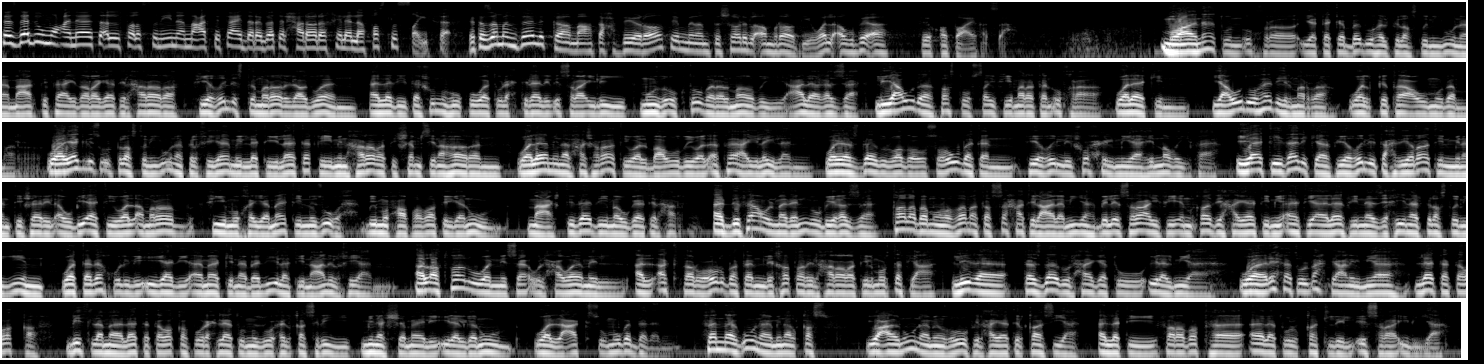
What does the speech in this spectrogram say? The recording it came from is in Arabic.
تزداد معاناة الفلسطينيين مع ارتفاع درجات الحرارة خلال فصل الصيف. يتزامن ذلك مع تحذيرات من انتشار الأمراض والأوبئة في قطاع غزة. معاناة أخرى يتكبدها الفلسطينيون مع ارتفاع درجات الحرارة في ظل استمرار العدوان الذي تشنه قوات الاحتلال الإسرائيلي منذ أكتوبر الماضي على غزة ليعود فصل الصيف مرة أخرى. ولكن يعود هذه المرة والقطاع مدمر. ويجلس الفلسطينيون في الخيام التي لا تقي من حرارة الشمس نهارا ولا من الحشرات والبعوض والأفاعي ليلا ويزداد الوضع صعوبة في ظل شح المياه النظيفة. يأتي ذلك في ظل تحذيرات من انتشار الأوبئة والأمراض في مخيمات النزوح بمحافظات الجنوب مع اشتداد موجات الحر. الدفاع المدني بغزة طالب منظمة الصحة العالمية بالإسراع في إنقاذ حياة مئات آلاف النازحين الفلسطينيين والتدخل لإيجاد أماكن بديلة عن الخيام. الأطفال والنساء الحوامل الأكثر عرضة لخطر الحرارة المرتفعة، لذا تزداد الحاجة إلى المياه. ورحلة البحث عن المياه لا تتوقف مثلما لا تتوقف رحلات النزوح القسري من الشمال إلى الجنوب والعكس مجددا. فالناجون من القصف يعانون من ظروف الحياة القاسية التي فرضتها آلة القتل الإسرائيلية.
